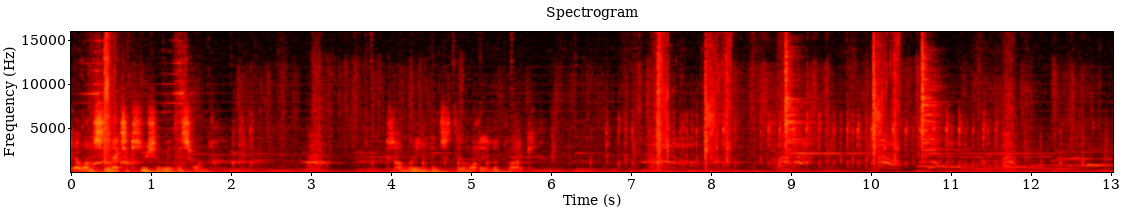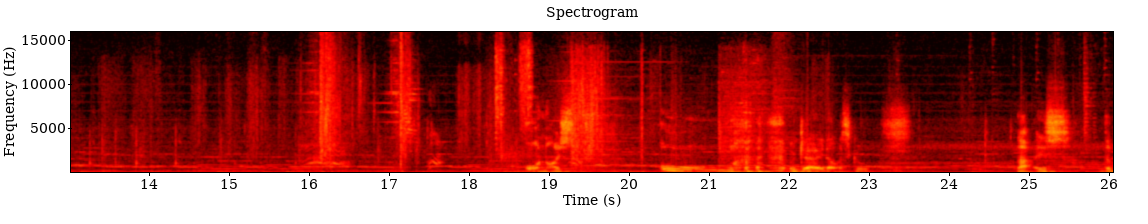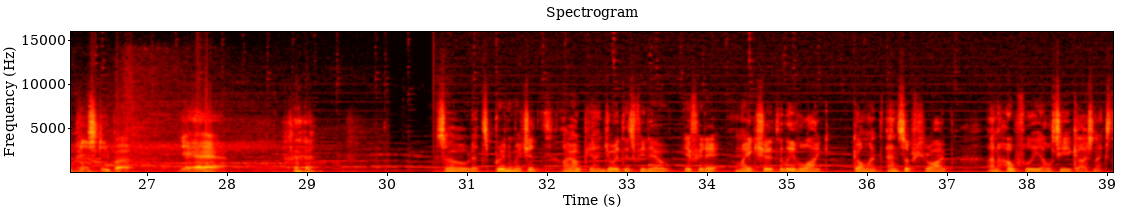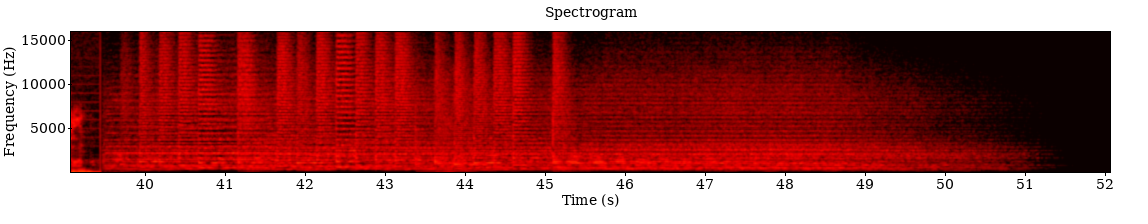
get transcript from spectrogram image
Okay, I want to see an execution with this one. Because I'm really interested in what they look like. Oh, nice. Oh, okay, that was cool. That is the Peacekeeper. Yeah. So that's pretty much it. I hope you enjoyed this video. If you did, make sure to leave a like, comment and subscribe and hopefully I'll see you guys next time.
